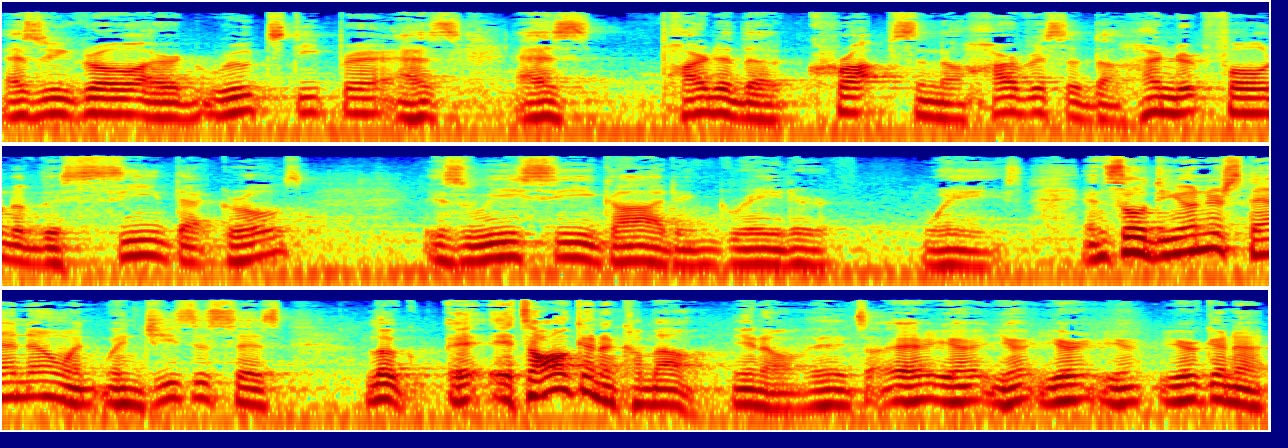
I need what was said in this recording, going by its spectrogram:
as we grow our roots deeper, as, as part of the crops and the harvest of the hundredfold of the seed that grows, is we see God in greater ways. And so, do you understand now when, when Jesus says, Look, it's all going to come out, you know, it's, uh, you're, you're, you're, you're going to.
